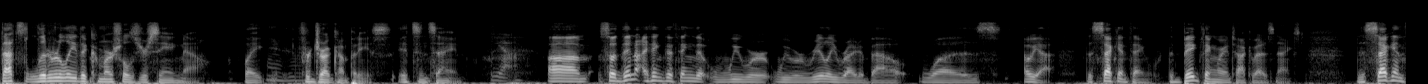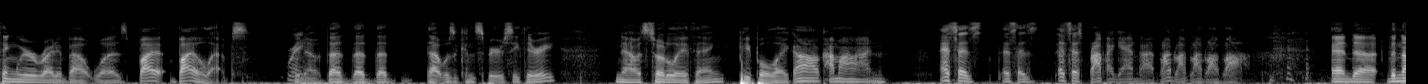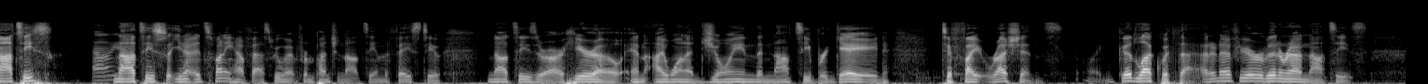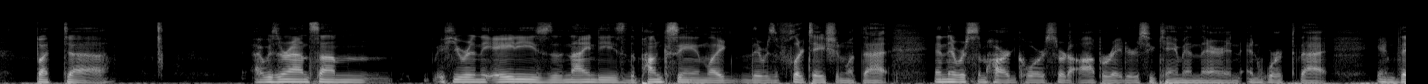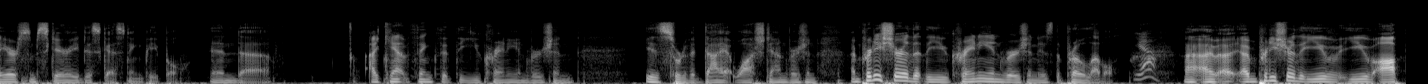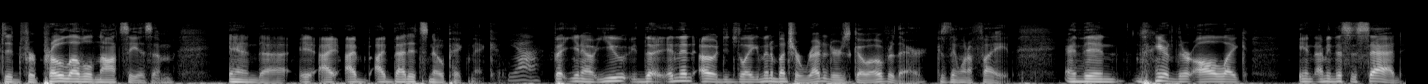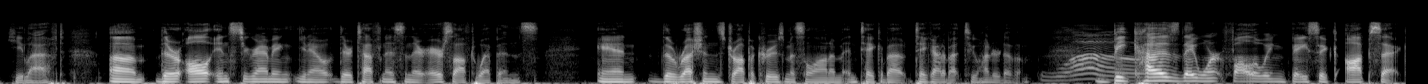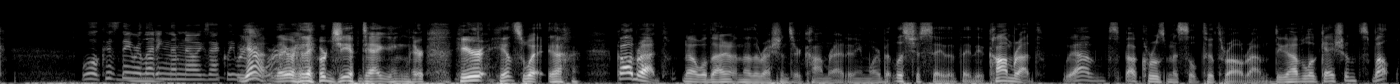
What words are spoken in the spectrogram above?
That's literally the commercials you're seeing now, like mm-hmm. for drug companies. It's insane. Yeah. Um, so then I think the thing that we were we were really right about was oh yeah the second thing the big thing we're going to talk about is next. The second thing we were right about was bio, biolabs. Right. You know that that that that was a conspiracy theory. Now it's totally a thing. People like oh come on, this is this is this is propaganda blah blah blah blah blah. and uh, the Nazis Oh yeah. Nazis, you know, it's funny how fast we went from punch a Nazi in the face to Nazis are our hero and I want to join the Nazi brigade to fight Russians. Like, good luck with that. I don't know if you've ever been around Nazis, but uh, I was around some. If you were in the 80s, the 90s, the punk scene, like there was a flirtation with that, and there were some hardcore sort of operators who came in there and, and worked that, and they are some scary, disgusting people. And uh, I can't think that the Ukrainian version is sort of a diet washdown version. I'm pretty sure that the Ukrainian version is the pro level. Yeah. I, I, I'm pretty sure that you've you've opted for pro level Nazism, and uh, it, I, I I bet it's no picnic. Yeah. But you know you the and then oh did you like and then a bunch of redditors go over there because they want to fight, and then they're they're all like, in I mean this is sad. He laughed. Um, they're all Instagramming you know their toughness and their airsoft weapons, and the Russians drop a cruise missile on them and take about take out about 200 of them Whoa. because they weren't following basic OPSEC. well, because they were letting them know exactly where Yeah, they were. they were they were geotagging their here. Here's what, uh, comrade. No, well I don't know the Russians are comrade anymore, but let's just say that they do. Comrade, we have spell cruise missile to throw around. Do you have locations? Well,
